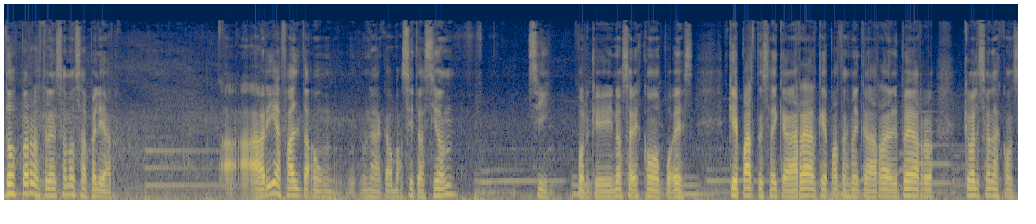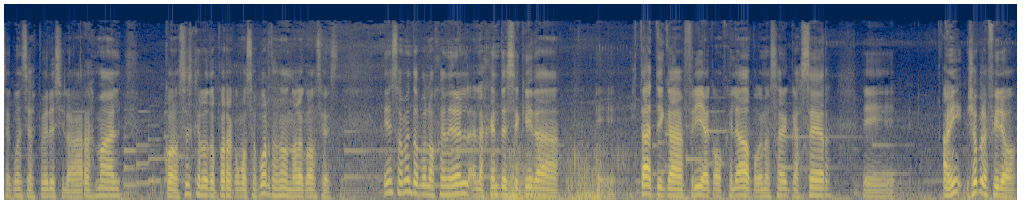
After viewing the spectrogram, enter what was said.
Dos perros trenzándose a pelear haría falta una capacitación, sí, porque no sabes cómo puedes, qué partes hay que agarrar, qué partes no hay que agarrar del perro, cuáles son las consecuencias peores si lo agarras mal. ¿Conoces que el otro perro cómo se porta? No, no lo conoces. En ese momento, por lo general, la gente se queda eh, estática, fría, congelada, porque no sabe qué hacer. Eh, a mí, yo prefiero,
